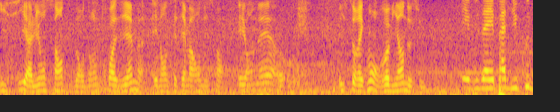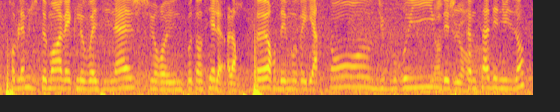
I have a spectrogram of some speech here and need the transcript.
ici à Lyon Centre, dans, dans le 3e et dans le 7e arrondissement. Et on est, euh, historiquement, on revient dessus. Et vous n'avez pas du coup de problème justement avec le voisinage sur une potentielle alors peur des mauvais garçons, du bruit Bien ou des sûr. choses comme ça, des nuisances?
